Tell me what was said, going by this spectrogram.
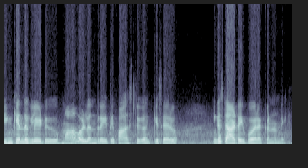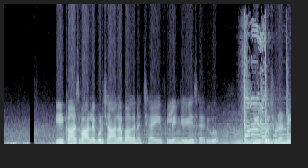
ఇంకెందుకు లేటు మా వాళ్ళందరూ అయితే ఫాస్ట్గా ఎక్కేశారు. ఇంకా స్టార్ట్ అయిపోయారు అక్కడ నుండి. ఈ కార్స్ వాళ్ళకు కూడా చాలా బాగా నచ్చాయి. ఫుల్ ఎంజాయ్ చేశారు. మీరు కూడా చూడండి.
